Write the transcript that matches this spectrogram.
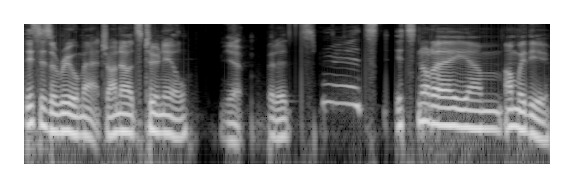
this is a real match. I know it's two 0 Yep. but it's it's it's not a. Um, I'm with you.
